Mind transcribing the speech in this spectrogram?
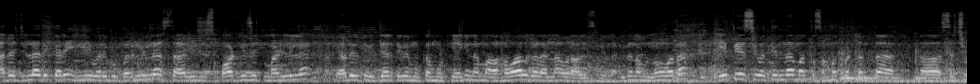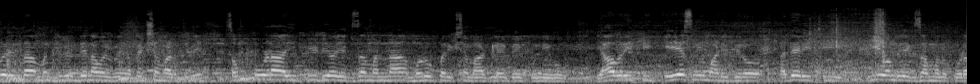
ಆದರೆ ಜಿಲ್ಲಾಧಿಕಾರಿ ಇಲ್ಲಿವರೆಗೂ ಬರಲಿಲ್ಲ ಸ್ಪಾಟ್ ವಿಸಿಟ್ ಮಾಡಲಿಲ್ಲ. ಯಾವುದೇ ರೀತಿ ವಿದ್ಯಾರ್ಥಿಗಳ ಮುಖಾಮುಖಿಯಾಗಿ ನಮ್ಮ ಅಹವಾಲುಗಳನ್ನು ಅವರು ಆಲಿಸಲಿಲ್ಲ. ಇದು ನಮ್ಮ ನೋವಾದ. ಎ ಪಿ ಎಸ್ ಸಿ ವತಿಯಿಂದ ಮತ್ತು ಸಂಬಂಧಪಟ್ಟಂಥ ಸಚಿವರಿಂದ ಮಂತ್ರಿಗಳಿಂದ ನಾವು ಅಪೇಕ್ಷೆ ಮಾಡ್ತೀವಿ. ಸಂಪೂರ್ಣ ಈ ಪಿ ಡಿ ಒ ಎಕ್ಸಾಮನ್ನು ಮರುಪರೀಕ್ಷೆ ಮಾಡಲೇಬೇಕು ನೀವು. ಯಾವ ರೀತಿ ಕೆ ಎಸ್ ನೀವು ಮಾಡಿದ್ದೀರೋ, ಅದೇ ರೀತಿ ಈ ಒಂದು ಎಕ್ಸಾಮನ್ನು ಕೂಡ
